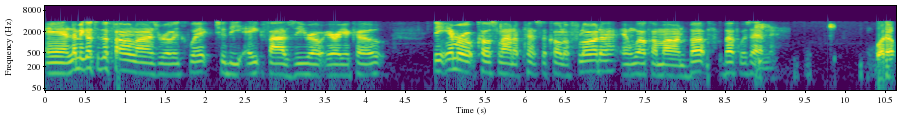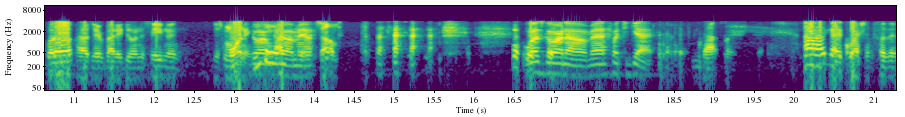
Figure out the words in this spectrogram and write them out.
And let me go to the phone lines really quick to the 850 area code, the Emerald Coastline of Pensacola, Florida, and welcome on Buck. Buck, what's happening? What up, what up? How's everybody doing this evening? This morning? Doing well, man. what's going on, man? What you got? Not much. Uh, I got a question for the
